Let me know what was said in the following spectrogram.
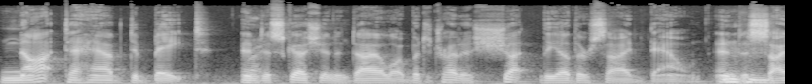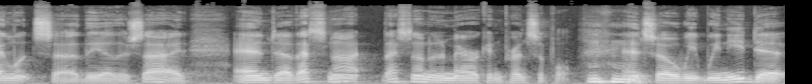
not to have debate and Right. discussion and dialogue, but to try to shut the other side down and to silence uh, the other side. And uh, that's not that's not an American principle. And so we, we need to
